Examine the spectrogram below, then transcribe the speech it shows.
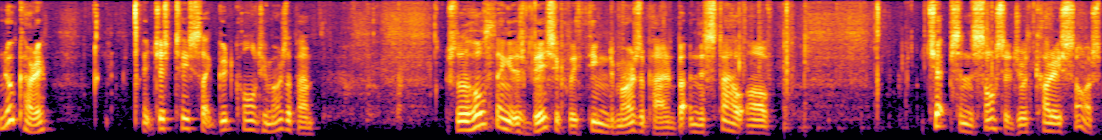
No curry. It just tastes like good quality marzipan. So the whole thing is basically themed marzipan, but in the style of chips and sausage with curry sauce.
